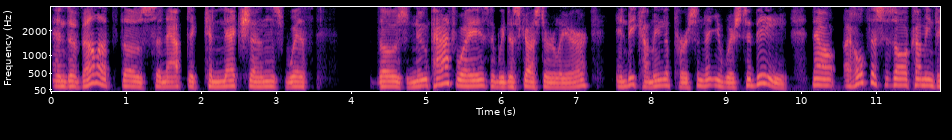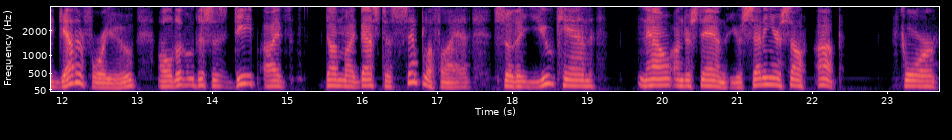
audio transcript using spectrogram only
and develop those synaptic connections with those new pathways that we discussed earlier in becoming the person that you wish to be. Now, I hope this is all coming together for you. Although this is deep, I've done my best to simplify it so that you can now understand that you're setting yourself up for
